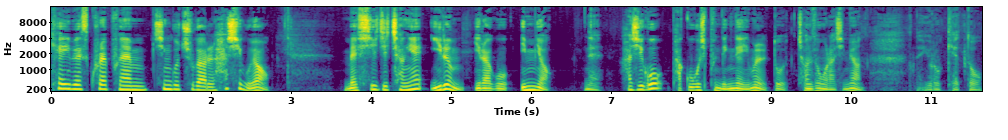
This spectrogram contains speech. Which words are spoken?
KBS Cool FM 친구 추가를 하시고요. 메시지 창에 이름이라고 입력 네, 하시고 바꾸고 싶은 닉네임을 또 전송을 하시면 네, 이렇게 또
